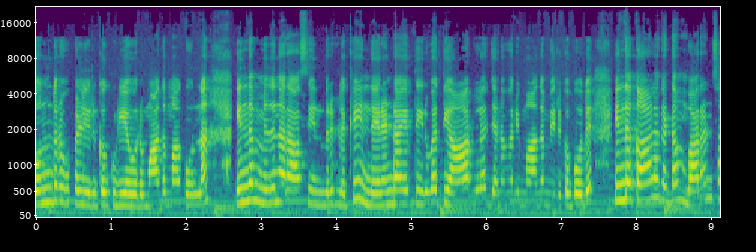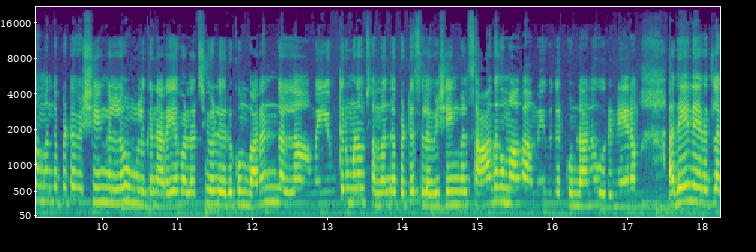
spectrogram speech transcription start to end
தொந்தரவுகள் இருக்கக்கூடிய ஒரு மாதமாகவும் தான் இந்த மிதன ராசி என்பர்களுக்கு இந்த இரண்டாயிரத்தி இருபத்தி ஆறுல ஜனவரி மாதம் இருக்க போது இந்த காலகட்டம் வரன் சம்பந்தப்பட்ட விஷயங்கள்ல உங்களுக்கு நிறைய வளர்ச்சிகள் இருக்கும். வரன்கள்லாம் அமையும். திருமணம் சம்பந்தப்பட்ட சில விஷயங்கள் சாதகமாக அமைவதற்குண்டான ஒரு நேரம். அதே நேரத்துல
